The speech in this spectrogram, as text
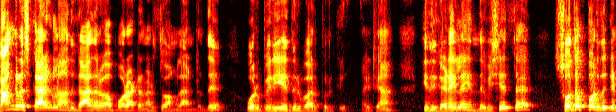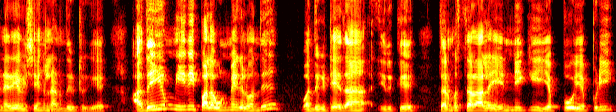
காங்கிரஸ்காரர்களும் அதுக்கு ஆதரவாக போராட்டம் நடத்துவாங்களான்றது ஒரு பெரிய எதிர்பார்ப்பு இருக்குது ரைட்டா இதுக்கிடையில் இந்த விஷயத்தை சொதப்புறதுக்கு நிறைய விஷயங்கள் நடந்துக்கிட்டு இருக்கு. அதையும் மீறி பல உண்மைகள் வந்து வந்துக்கிட்டே தான் இருக்குது தர்மஸ்தலால் என்னைக்கு எப்போ எப்படி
